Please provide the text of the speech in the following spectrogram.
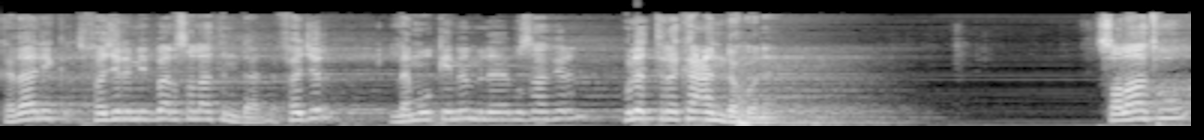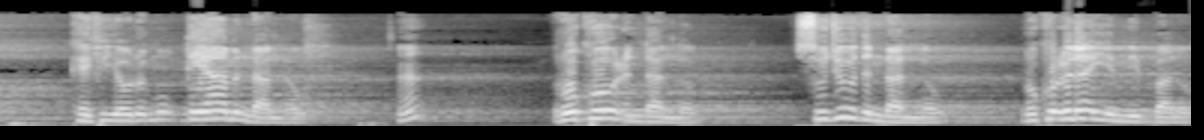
كذلك فجر يمبال صلاة اندالة فجر ለሙቂምም ለሙሳፊርም ሁለት ረካ እንደሆነ ሰላቱ ከይፍያው ደግሞ ቅያም እንዳለው ሩኩዕ እንዳለው ሱጁድ እንዳለው ሩኩዕ ላይ የሚባለው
